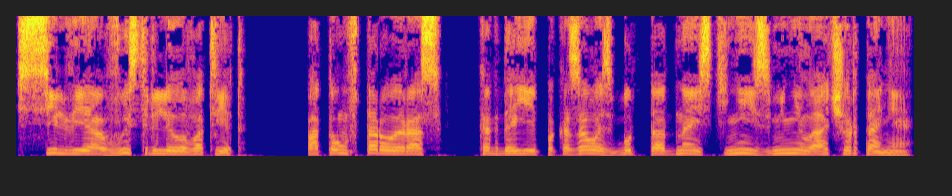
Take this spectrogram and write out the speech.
Сильвия выстрелила в ответ. Потом второй раз, когда ей показалось, будто одна из теней изменила очертания.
